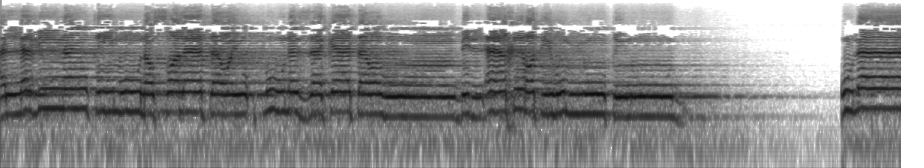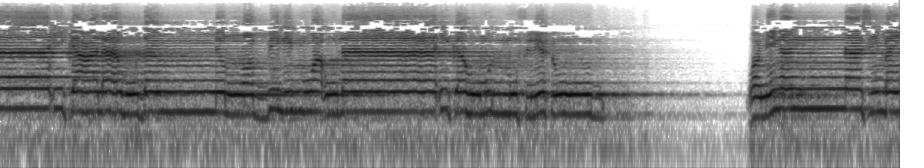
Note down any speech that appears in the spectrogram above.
الذين يقيمون الصلاة ويؤتون الزكاة وهم بالآخرة هم يوقنون. أولئك هدى من ربهم وأولئك هم المفلحون. ومن الناس من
